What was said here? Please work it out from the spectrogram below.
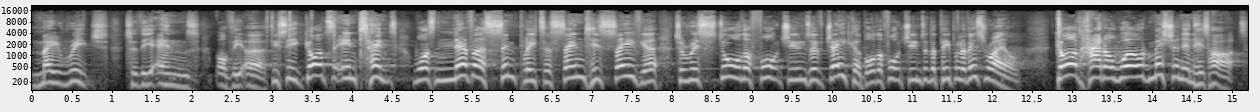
may reach to the ends of the earth. You see, God's intent was never simply to send his Savior to restore the fortunes of Jacob or the fortunes of the people of Israel. God had a world mission in his heart.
